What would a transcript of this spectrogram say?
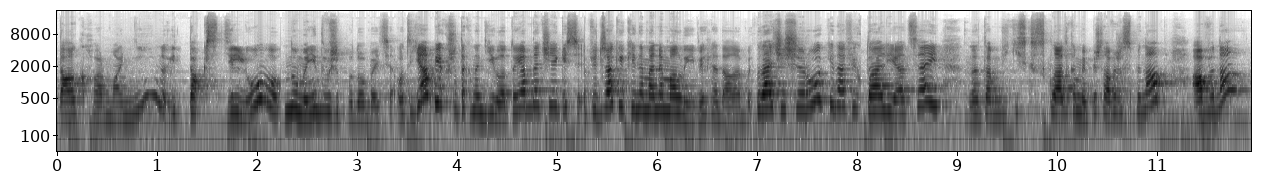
так гармонійно і так стильово. Ну мені дуже подобається. От я б, якщо так наділа, то я б наче якийсь піджак, який на мене малий виглядала би. Плечі широкі, нафіг талія цей, там якісь складками пішла вже спина, а вона.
